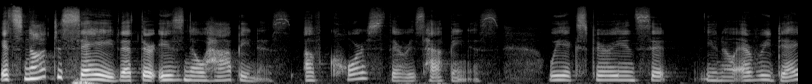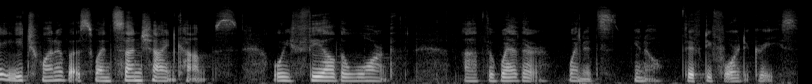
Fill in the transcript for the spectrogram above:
It's not to say that there is no happiness. Of course, there is happiness. We experience it, you know, every day, each one of us, when sunshine comes we feel the warmth of the weather when it's, you know, 54 degrees.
